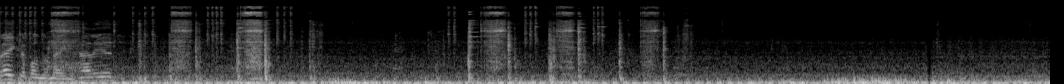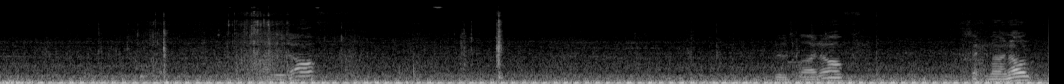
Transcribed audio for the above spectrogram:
Makeup on the main halyard. Halyard off. First line off, second line on.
